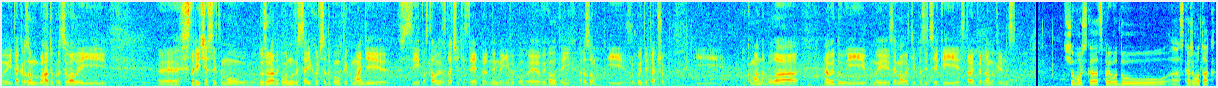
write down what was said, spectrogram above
ми і так разом багато працювали і е, старі часи. Тому дуже радий повернутися і хочеться допомогти команді. Всі поставлені задачі, які стоять перед ними, і е, виконати їх разом і зробити так, щоб і, і команда була на виду, і ми займали ті позиції, які ставить перед нами керівництво. Що можеш сказати з приводу, е, скажімо так,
